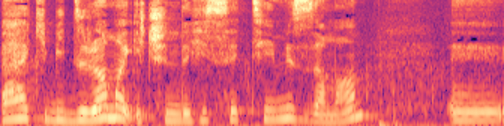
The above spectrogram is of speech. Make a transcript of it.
belki bir drama içinde hissettiğimiz zaman e,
